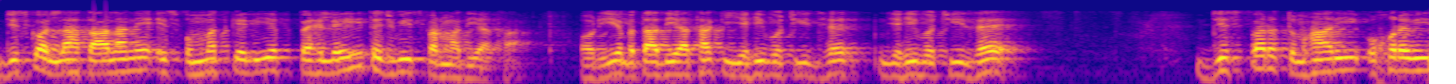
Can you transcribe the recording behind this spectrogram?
جس کو اللہ تعالیٰ نے اس امت کے لیے پہلے ہی تجویز فرما دیا تھا اور یہ بتا دیا تھا کہ یہی وہ چیز ہے، یہی وہ چیز ہے جس پر تمہاری اخروی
